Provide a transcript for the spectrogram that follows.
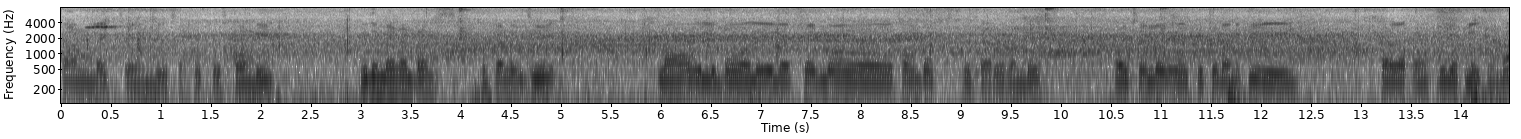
ఛానల్ లైక్ చేయండి సపోర్ట్ చేసుకోండి. ఇది మెయిన్ ఎంట్రన్స్. ఇక్కడ నుంచి ఇట్లా వెళ్ళిపోవాలి లెఫ్ట్ సైడ్లో కౌంటర్స్ పెట్టారు రెండు. రైట్ సైడ్లో కూర్చోడానికి త్వరగా ఫ్రీగా ప్లేస్ ఉంది.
